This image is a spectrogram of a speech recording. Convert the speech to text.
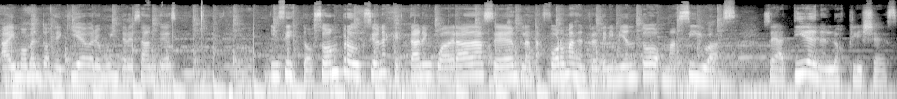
hay momentos de quiebre muy interesantes. Insisto, son producciones que están encuadradas en plataformas de entretenimiento masivas. O sea, tienen los clichés.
